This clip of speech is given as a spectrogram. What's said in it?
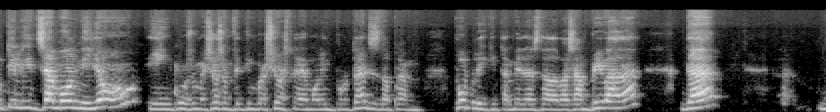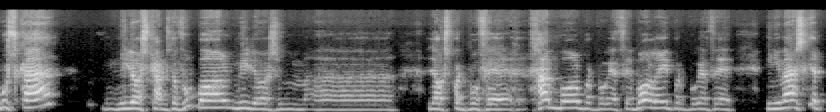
utilitzar molt millor, i inclús amb això s'han fet inversions també molt importants des del plan públic i també des de la vessant privada, de buscar millors camps de futbol, millors eh, llocs per poder fer handball, per poder fer vòlei, per poder fer minibàsquet,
